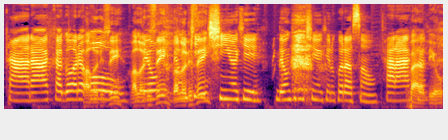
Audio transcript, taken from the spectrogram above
Caraca, agora. Valorizei, oh, valorizei, deu, valorizei. Deu um quentinho aqui. Deu um quentinho aqui no coração. Caraca. Valeu.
